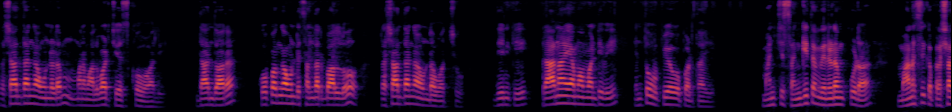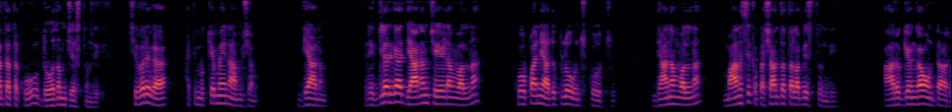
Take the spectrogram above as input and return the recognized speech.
ప్రశాంతంగా ఉండడం మనం అలవాటు చేసుకోవాలి. దాని ద్వారా కోపంగా ఉండే సందర్భాల్లో ప్రశాంతంగా ఉండవచ్చు. దీనికి ప్రాణాయామం వంటివి ఎంతో ఉపయోగపడతాయి. మంచి సంగీతం వినడం కూడా మానసిక ప్రశాంతతకు దోహదం చేస్తుంది. చివరిగా అతి ముఖ్యమైన అంశం ధ్యానం. రెగ్యులర్గా ధ్యానం చేయడం వలన కోపాన్ని అదుపులో ఉంచుకోవచ్చు. ధ్యానం వలన మానసిక ప్రశాంతత లభిస్తుంది. ఆరోగ్యంగా ఉంటారు.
